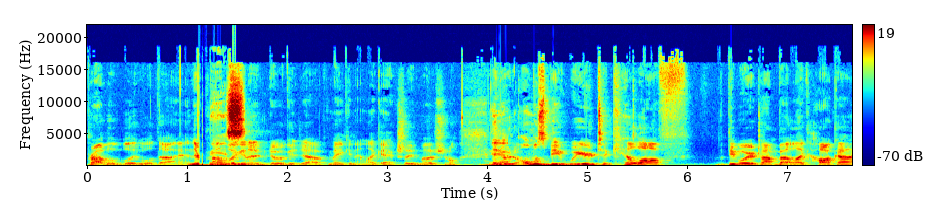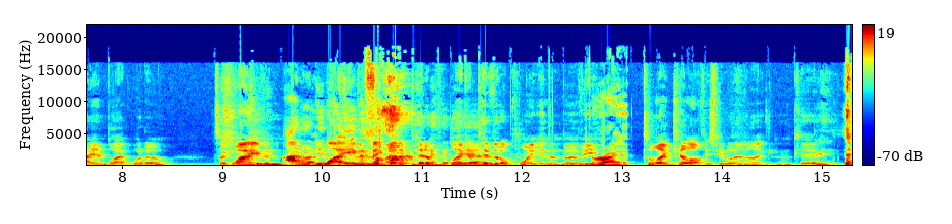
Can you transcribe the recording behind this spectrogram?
probably will die, and they're probably going to do a good job of making it like actually emotional. And Yeah. it would almost be weird to kill off the people we were talking about, like Hawkeye and Black Widow. It's like why even I don't even why even make that a fuck. pit, like Yeah. a pivotal point in the movie, Right. To like kill off these people, then like okay, it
